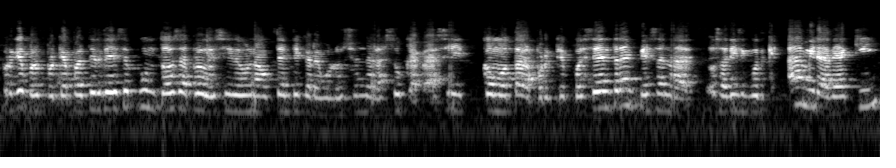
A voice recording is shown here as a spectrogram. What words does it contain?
¿Por qué? Porque a partir de ese punto se ha producido una auténtica revolución del azúcar, así como tal, porque pues entra, empiezan a, o sea, dicen que, ah, mira, de aquí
